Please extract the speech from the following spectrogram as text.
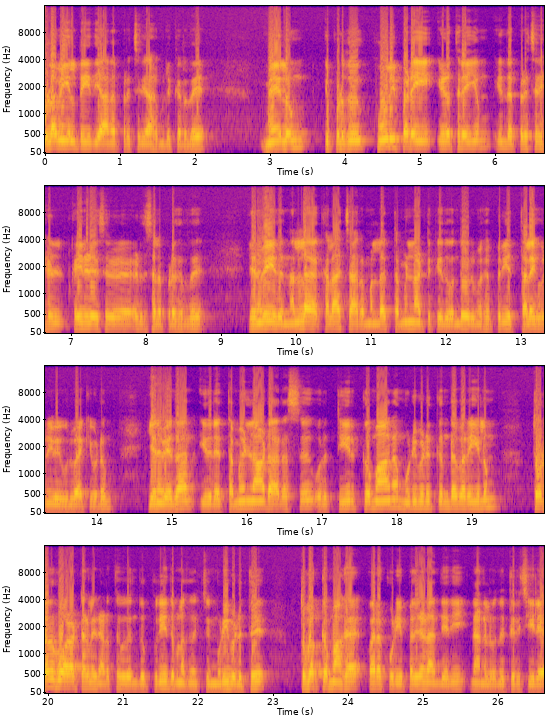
உளவியல் ரீதியான பிரச்சனையாகவும் இருக்கிறது. மேலும் இப்பொழுது கூலிப்படை இடத்திலேயும் இந்த பிரச்சனைகள் கையில் எடுத்து செல்லப்படுகிறது. எனவே இது நல்ல கலாச்சாரம் அல்ல. தமிழ்நாட்டுக்கு இது வந்து ஒரு மிகப்பெரிய தலைகுனிவை உருவாக்கிவிடும். எனவே தான் இதில் தமிழ்நாடு அரசு ஒரு தீர்க்கமான முடிவெடுக்கின்ற வரையிலும் தொடர் போராட்டங்களை நடத்துவது என்று புதிய தமிழக கட்சி முடிவெடுத்து துவக்கமாக வரக்கூடிய பதினேழாம் தேதி நாங்கள் வந்து திருச்சியிலே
